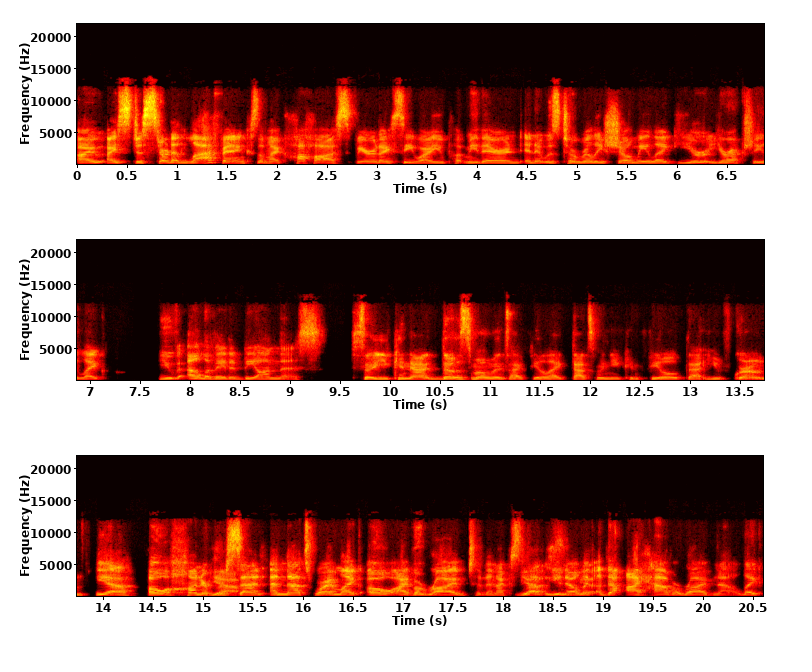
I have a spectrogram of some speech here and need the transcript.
I, I just started laughing because I'm like, haha, spirit, I see why you put me there. And, and it was to really show me like you're you're actually like you've elevated beyond this. So you can add those moments, I feel like that's when you can feel that you've grown. Yeah. Oh, a hundred percent. And that's where yeah. I'm like, oh, I've arrived to the next yes. level, you know, like that I have arrived now. Like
